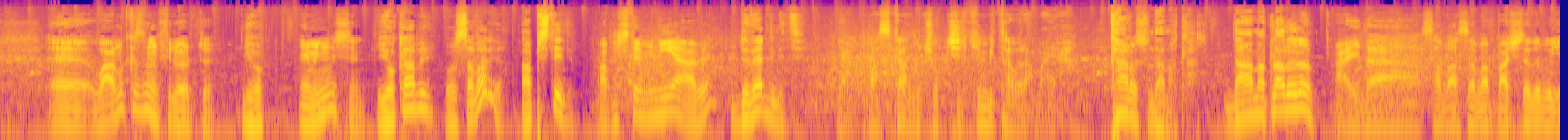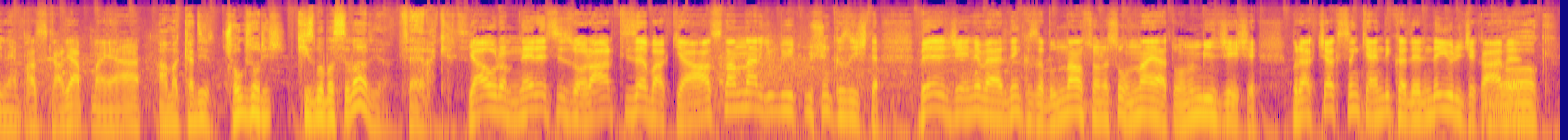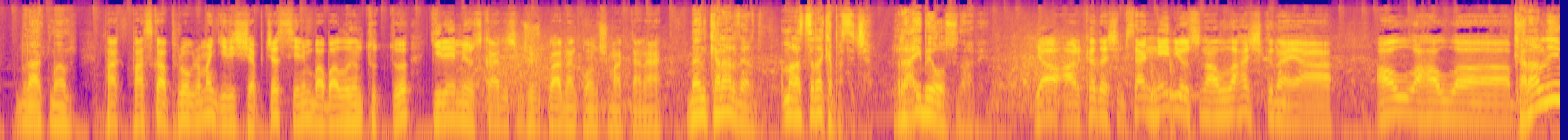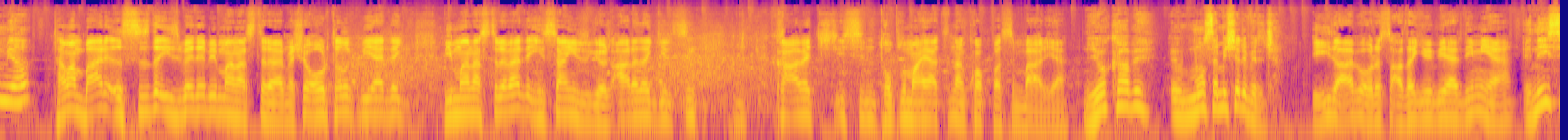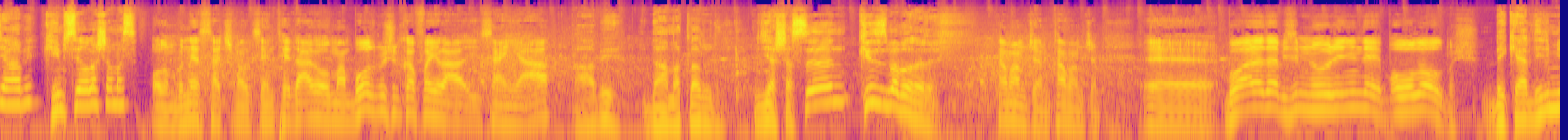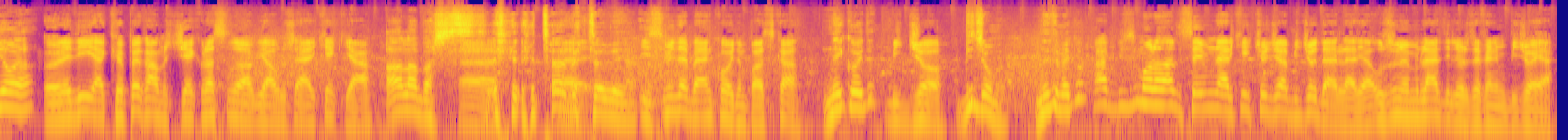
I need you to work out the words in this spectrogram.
Ee, var mı kızının flörtü? Yok. Emin misin? Yok abi. Olsa var ya hapisteydim. Hapiste mi niye abi? Döverdim it. Ya Pascal bu çok çirkin bir tavır ama ya. Kahrolsun damatlar. Damatlar ölüm. Ayda sabah sabah başladı bu yine Pascal yapma ya. Ama Kadir çok zor iş. Kız babası var ya felaket. Yavrum neresi zor artize bak ya aslanlar gibi büyütmüşün kızı işte. Vereceğini verdin kıza bundan sonrası onun hayatı onun bileceği şey. Bırakacaksın kendi kaderinde yürüyecek abi. Yok bırakmam. Bak Pascal programa giriş yapacağız senin babalığın tuttu. Giremiyoruz kardeşim çocuklardan konuşmaktan ha. Ben karar verdim. Ama sıra kapatacağım. Rahibe olsun abi. Ya arkadaşım sen ne diyorsun Allah aşkına ya? Allah Allah. Kararlıyım ya. Tamam bari ıssızda izbede bir manastır verme. Şu ortalık bir yerde bir manastıra ver de insan yüzü görsün. Arada girsin kahve içsin toplum hayatından kopmasın bari ya. Yok abi. E, Mont Saint Michel'e vereceğim. İyi de abi orası ada gibi bir yer değil mi ya? E neyse abi. Kimseye ulaşamaz. Oğlum bu ne saçmalık senin tedavi olman bozmuşsun kafayı la sen ya. Abi damatlar ölüm. Yaşasın kız babaları. Tamam canım tamam canım. Ee, bu arada bizim Nuri'nin de oğlu olmuş. Bekar değilim ya ya. Öyle değil ya köpek almış Jack Russell abi yavrusu erkek ya. Allah baş. tövbe Ee, tövbe ya. İsmi de ben koydum Pascal. Ne koydun? Bijo. Bico mu? Ne demek o? Abi bizim oralarda sevimli erkek çocuğa Bijo derler ya. Uzun ömürler diliyoruz efendim Bijo'ya.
